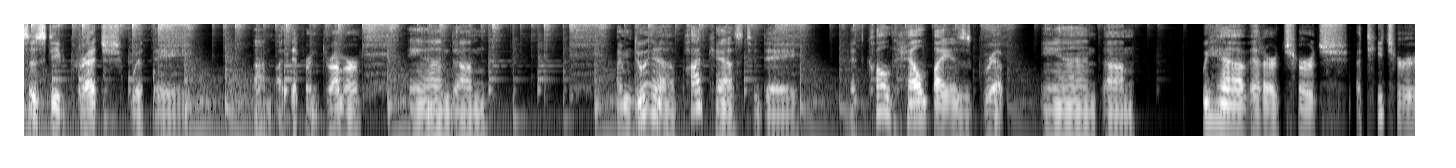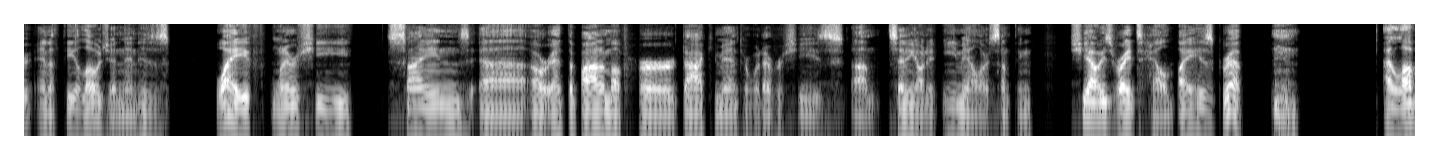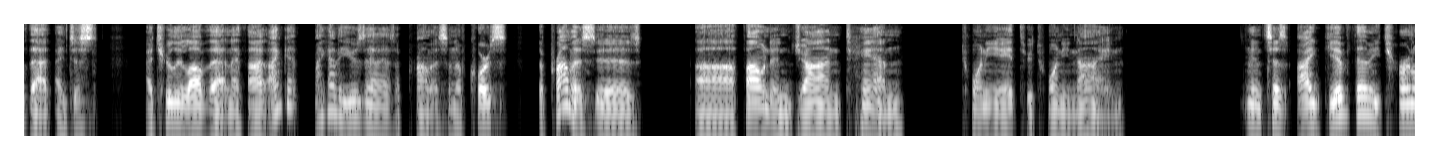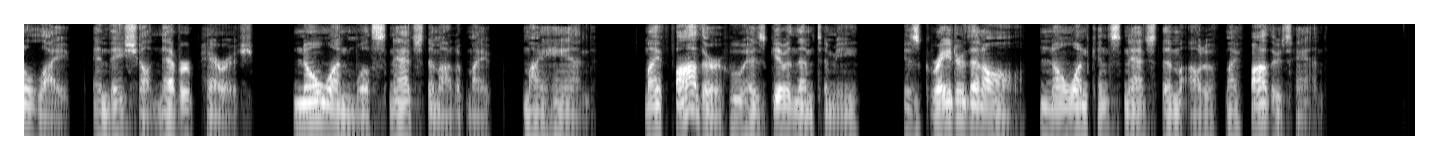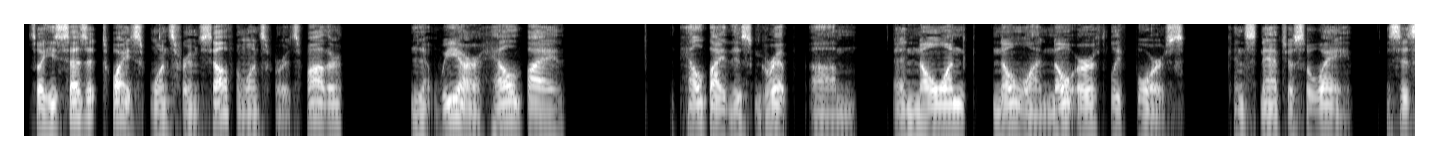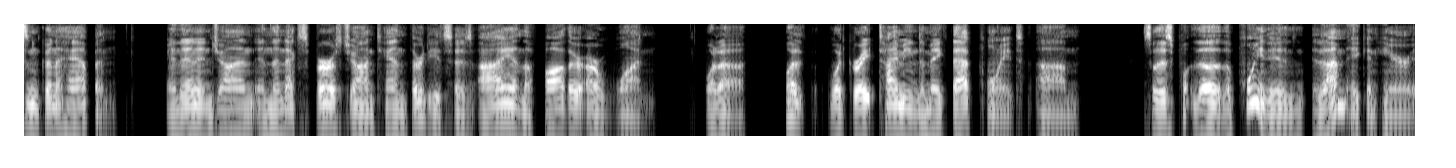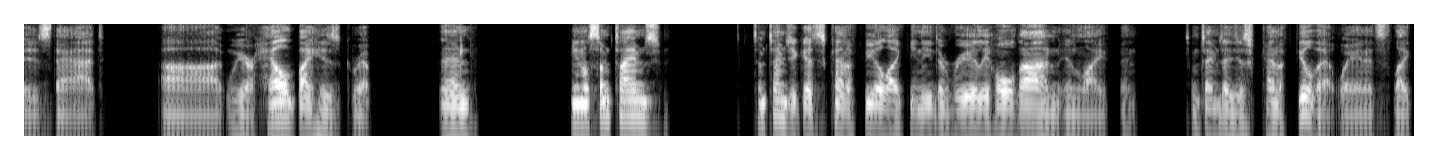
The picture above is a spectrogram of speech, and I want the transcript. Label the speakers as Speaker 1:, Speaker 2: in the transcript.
Speaker 1: This is Steve Gretsch with a, um, a different drummer, and um, I'm doing a podcast today. It's called Held by His Grip, and um, we have at our church a teacher and a theologian, and his wife, whenever she signs uh, or at the bottom of her document or whatever she's um, sending out an email or something, she always writes "Held by His Grip." I love that. I just I truly love that, and I thought I got I got to use that as a promise. And of course, the promise is uh, found in John 10, 28 through 29. And it says, I give them eternal life, and they shall never perish. No one will snatch them out of my, my hand. My Father, who has given them to me, is greater than all. No one can snatch them out of my Father's hand. So he says it twice, once for himself and once for his Father we are held by held by this grip um, and no one no one no earthly force can snatch us away. This isn't going to happen. And then in john in the next verse john 10 30 it says i and the father are one. What a what what great timing to make that point um, so this the the point is that i'm making here is that uh, we are held by his grip. And you know, sometimes sometimes you just kind of feel like you need to really hold on in life and sometimes I just kind of feel that way and it's like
